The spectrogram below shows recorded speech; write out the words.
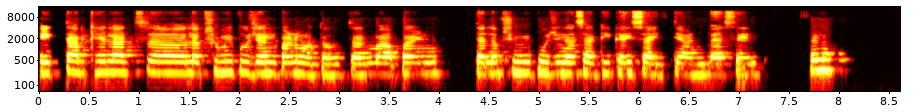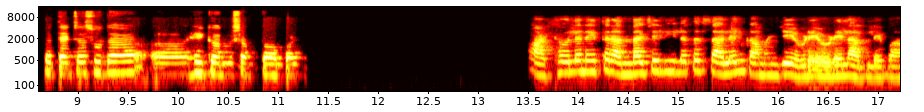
एक तारखेलाच अं, लक्ष्मीपूजन पण होतं तर मग आपण त्या लक्ष्मी पूजनासाठी काही साहित्य आणलं असेल है ना? तर त्याच्या सुद्धा हे करू शकतो आपण. आठवलं नाही तर अंदाजे लिहिलं तर चालेल का? म्हणजे एवढे एवढे लागले बा.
